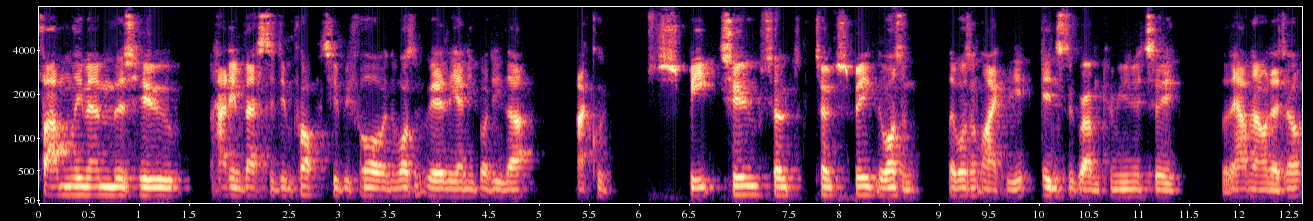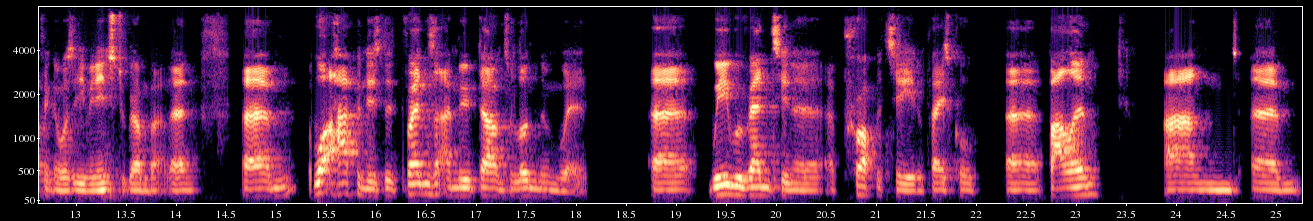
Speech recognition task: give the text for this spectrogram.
family members who had invested in property before, and there wasn't really anybody that I could speak to, so so to speak. There wasn't there wasn't like the Instagram community that they have nowadays. I don't think there was even Instagram back then. Um, what happened is the friends that I moved down to London with, uh, we were renting a, a, property in a place called uh, Balham, and um,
